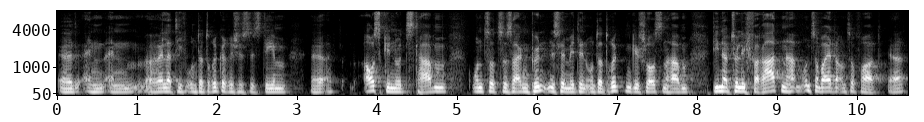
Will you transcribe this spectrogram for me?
äh, ein, ein relativ unterdrückerisches System äh, ausgenutzt haben und sozusagen Bündnisse mit den Unterdrückten geschlossen haben, die natürlich verraten haben und so weiter und so fort. Ja.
